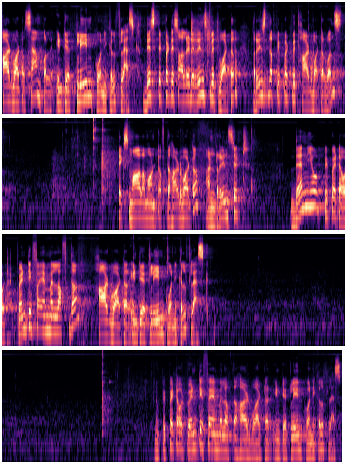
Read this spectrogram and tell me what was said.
hard water sample into a clean conical flask. This pipette is already rinsed with water. Rinse the pipette with hard water once. Take small amount of the hard water and rinse it. Then you pipette out 25 ml of the hard water into a clean conical flask. Now pipette out 25 ml of the hard water into a clean conical flask.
